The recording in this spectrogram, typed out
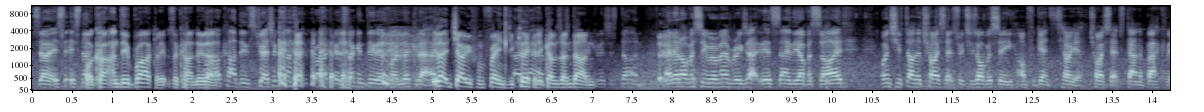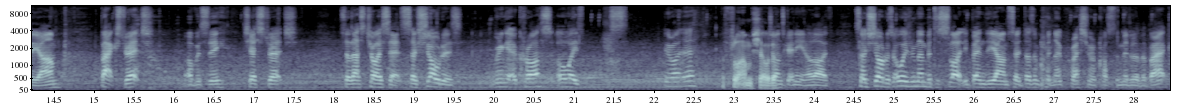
So it's, it's not. Well, I can't undo bra clips. I can't do well, that. I can't do the stretch. I can't do the bra clips. I can do that by looking at it. You're like Joey from Friends. You oh, click yeah, it, it comes undone. It's just done. And then obviously remember exactly the same the other side. Once you've done the triceps, which is obviously I'm forgetting to tell you, triceps down the back of the arm, back stretch, obviously, chest stretch. So that's triceps. So shoulders, bring it across, always, you right there? Fly on my shoulder. John's getting eaten alive. So shoulders, always remember to slightly bend the arm so it doesn't put no pressure across the middle of the back.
